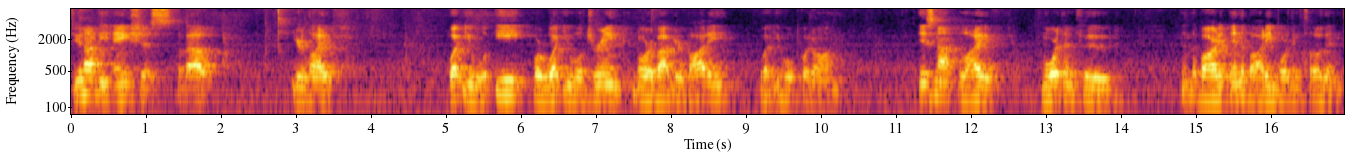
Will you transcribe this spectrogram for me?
do not be anxious about your life, what you will eat or what you will drink, nor about your body, what you will put on. Is not life more than food, and the body, in the body more than clothing?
